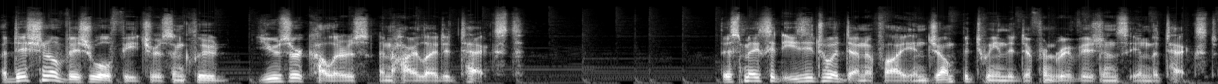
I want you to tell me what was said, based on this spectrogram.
Additional visual features include user colors and highlighted text. This makes it easy to identify and jump between the different revisions in the text.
